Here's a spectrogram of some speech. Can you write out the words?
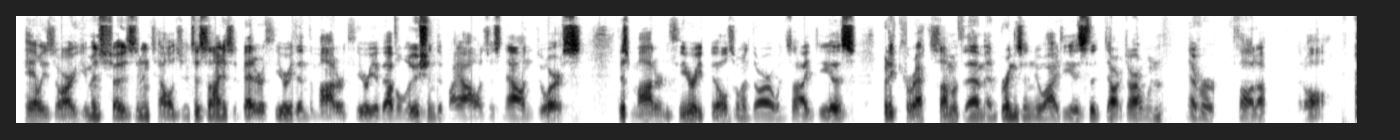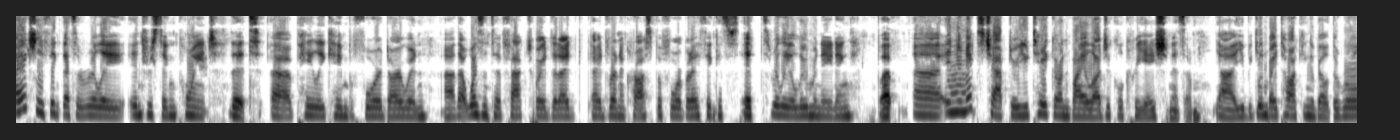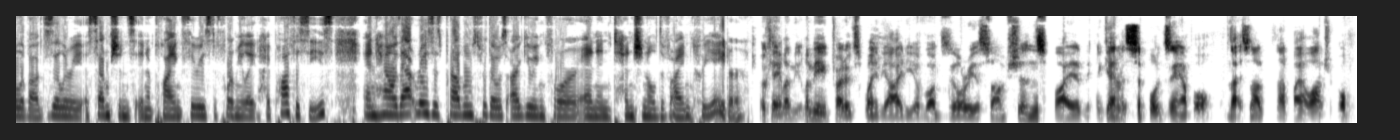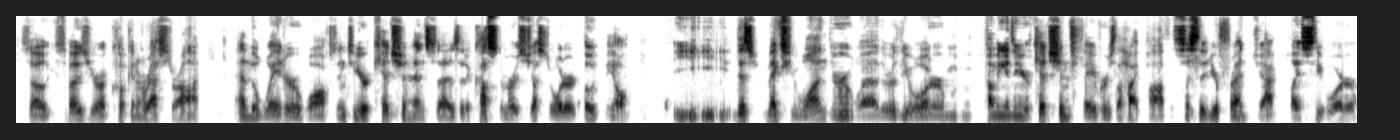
Paley's argument shows that intelligent design is a better theory than the modern theory of evolution that biologists now endorse. This modern theory builds on Darwin's ideas, but it corrects some of them and brings in new ideas that Darwin never thought up at all. I actually think that's a really interesting point that uh, Paley came before Darwin. Uh, that wasn't a factoid that I'd I'd run across before, but I think it's it's really illuminating. But uh, in your next chapter, you take on biological creationism. Uh, you begin by talking about the role of auxiliary assumptions in applying theories to formulate hypotheses, and how that raises problems for those arguing for an intentional divine creator. Okay, let me let me try to explain the idea of auxiliary assumptions by again a simple example. It's not not biological. So suppose you're a cook in a restaurant and the waiter walks into your kitchen and says that a customer has just ordered oatmeal. This makes you wonder whether the order coming into your kitchen favors the hypothesis that your friend Jack placed the order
